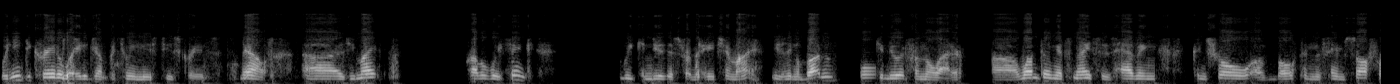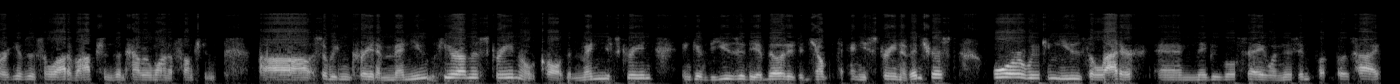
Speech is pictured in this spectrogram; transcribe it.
we need to create a way to jump between these two screens. Now, uh, as you might probably think, we can do this from the HMI using a button, or we can do it from the ladder. Uh, one thing that's nice is having control of both in the same software gives us a lot of options on how we want to function. Uh, so we can create a menu here on the screen, we'll call it the menu screen, and give the user the ability to jump to any screen of interest. Or we can use the ladder, and maybe we'll say when this input goes high,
